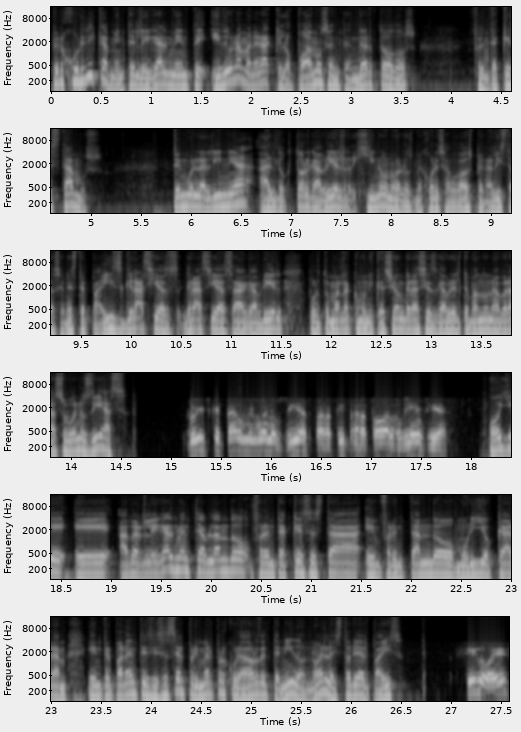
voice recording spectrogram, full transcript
pero jurídicamente, legalmente y de una manera que lo podamos entender todos, frente a qué estamos. Tengo en la línea al doctor Gabriel Regino, uno de los mejores abogados penalistas en este país. Gracias, gracias a Gabriel por tomar la comunicación. Gracias, Gabriel, te mando un abrazo. Buenos días. Luis, ¿qué tal? Muy buenos días para ti, para toda la audiencia. Oye, eh, a ver, legalmente hablando, frente a qué se está enfrentando Murillo Karam, entre paréntesis, es el primer procurador detenido, ¿no? En la historia del país. Sí lo es,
